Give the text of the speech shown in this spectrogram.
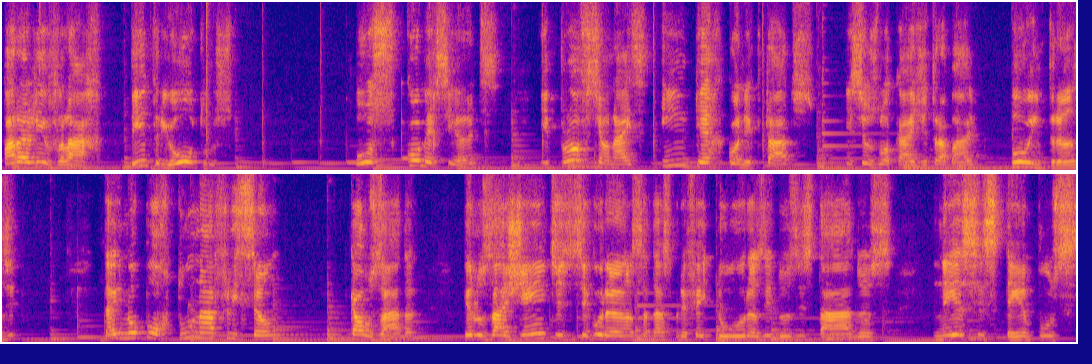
para livrar, dentre outros, os comerciantes e profissionais interconectados em seus locais de trabalho ou em trânsito da inoportuna aflição causada pelos agentes de segurança das prefeituras e dos estados nesses tempos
